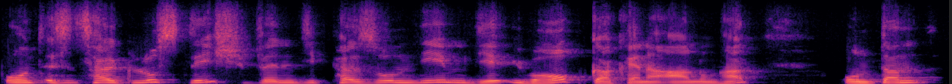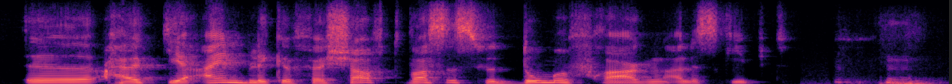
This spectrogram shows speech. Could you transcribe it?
Und es ist halt lustig, wenn die Person neben dir überhaupt gar keine Ahnung hat und dann äh, halt dir Einblicke verschafft, was es für dumme Fragen alles gibt.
